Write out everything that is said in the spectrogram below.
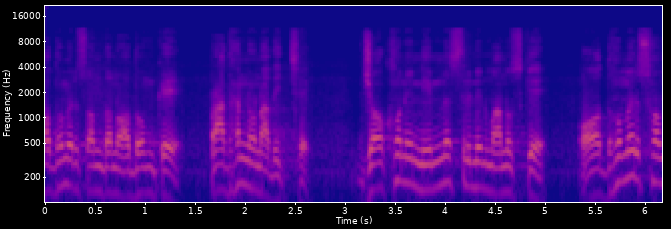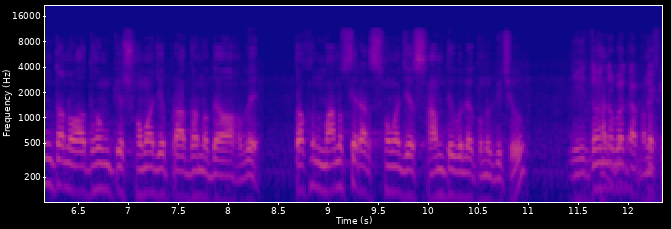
অধমের সন্তান অধমকে প্রাধান্য না দিচ্ছে। যখনই নিম্ন শ্রেণির মানুষকে অধমের সন্তান অধমকে সমাজে প্রাধান্য দেওয়া হবে তখন মানুষের আর সমাজে শান্তি বলে কোনো কিছু ধন্যবাদ আপনাকে।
